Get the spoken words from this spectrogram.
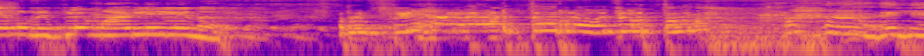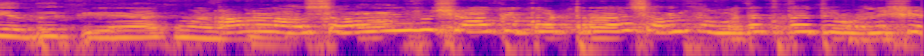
ಏನು ರಿಪ್ಲೈ ಮಾಡ್ಲಿಲ್ಲ ನೀನು? ರಿಪ್ಲೈ ಹೆಂಗ್ ಮಾಡ್ತಾರ ಜೊತೆ ಎದಕ್ಕೆ ಯಾಕೆ ಮಾಡ ಅಲ್ಲ ಸ್ವಲ್ಪ ಶಾಕ್ ಕೊಟ್ರ ಸ್ವಲ್ಪ ಬದುಕ್ತೈತಿ ಮನುಷ್ಯ.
